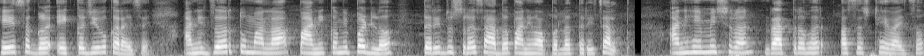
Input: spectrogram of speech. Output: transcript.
हे सगळं एकजीव करायचं आहे आणि जर तुम्हाला पाणी कमी पडलं तरी दुसरं साधं पाणी वापरलं तरी चालतं. आणि हे मिश्रण रात्रभर असंच ठेवायचं.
